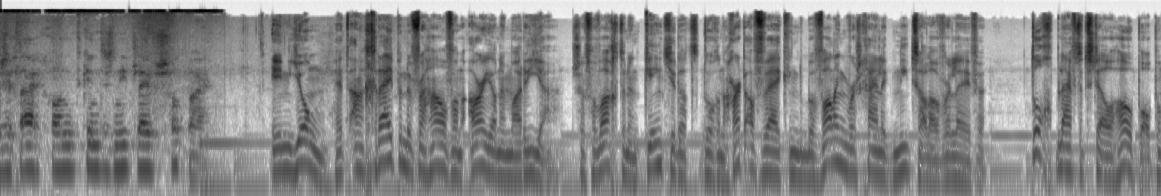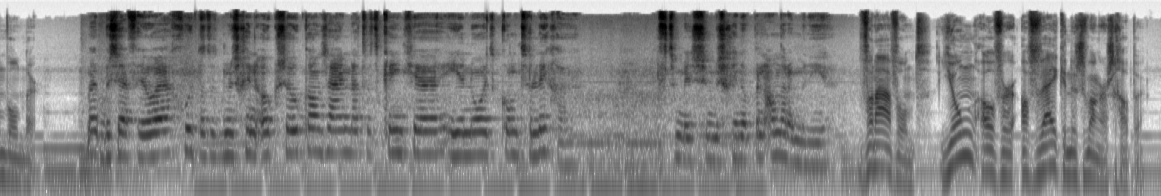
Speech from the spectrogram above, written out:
dokter zegt eigenlijk gewoon, het kind is niet levensvatbaar. In Jong, het aangrijpende verhaal van Arjan en Maria. Ze verwachten een kindje dat door een hartafwijking de bevalling waarschijnlijk niet zal overleven. Toch blijft het stel hopen op een wonder. Maar ik besef heel erg goed dat het misschien ook zo kan zijn dat het kindje hier nooit komt te liggen. Of tenminste misschien op een andere manier. Vanavond, Jong over afwijkende zwangerschappen.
